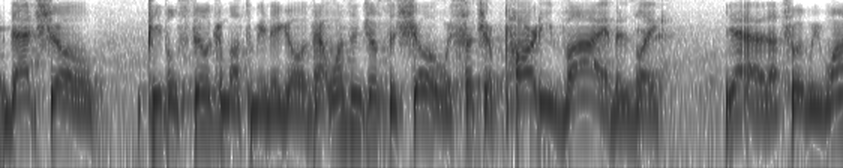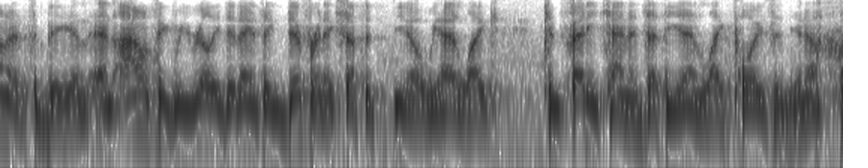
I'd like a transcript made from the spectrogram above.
that show. People still come up to me and they go, "That wasn't just a show; it was such a party vibe." And it's like, yeah, that's what we wanted it to be. And and I don't think we really did anything different except that you know we had like confetti cannons at the end, like poison, you know.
